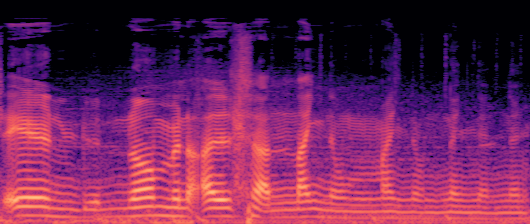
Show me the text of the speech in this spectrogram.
den genommen, Alter. Nein, oh nein, oh nein, nein, nein.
